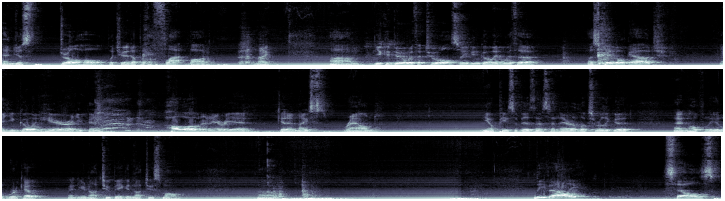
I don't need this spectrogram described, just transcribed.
And just drill a hole, but you end up with a flat bottom, right? Um, you can do it with a tool, so you can go in with a, a spindle gouge, and you can go in here and you can hollow out an area and get a nice round, you know, piece of business in there. It looks really good, and hopefully it'll work out, and you're not too big and not too small. Um, Lee Valley sells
